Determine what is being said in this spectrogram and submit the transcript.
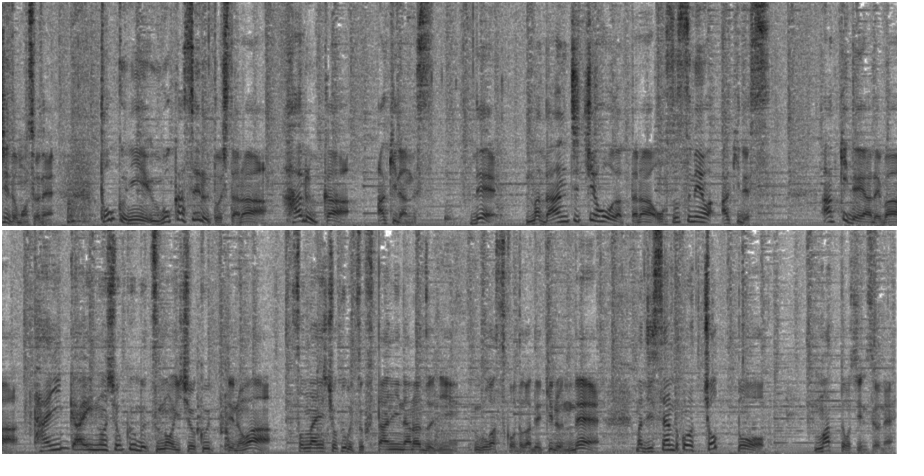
しいと思うんですよね。特に動かせるとしたら春か秋なんです。で、まあ、団地地方だったらおすすめは秋です。秋であれば大概の植物の移植っていうのはそんなに植物負担にならずに動かすことができるんで、まあ、実際のところちょっと待ってほしいんですよね。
